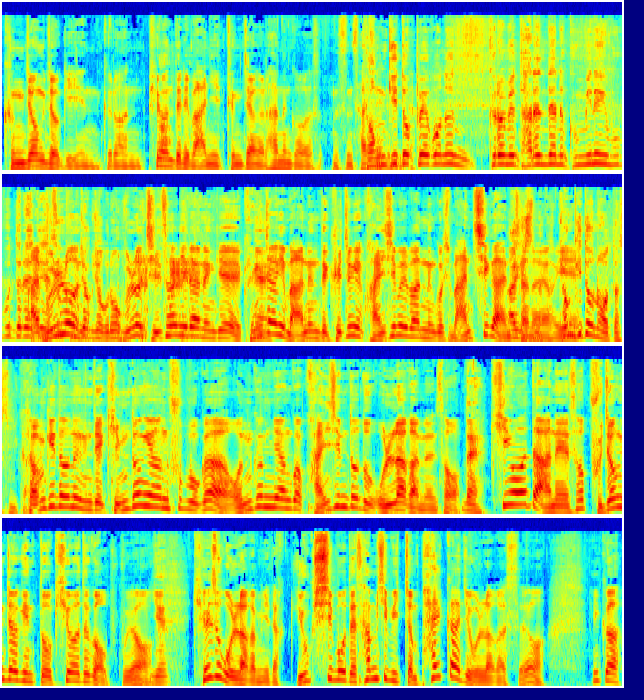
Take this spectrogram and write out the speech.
긍정적인 그런 표현들이 많이 등장을 하는 것은 사실입니다. 경기도 빼고는 그러면 다른 데는 국민의힘 후보들에 대해서 물론, 긍정적으로 물론 지선이라는 게 굉장히 네. 많은데 그 중에 관심을 받는 곳이 많지가 않잖아요. 예. 경기도는 어떻습니까? 경기도는 이제 김동연 후보가 언급량과 관심도도 올라가면서 네. 키워드 안에서 부정적인 또 키워드가 없고요. 예. 계속 올라갑니다. 65대 32.8까지 올라갔어요. 그러니까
